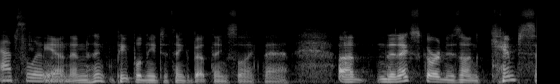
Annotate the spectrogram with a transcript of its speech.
Absolutely. Yeah, and I think people need to think about things like that. Uh, the next garden is on Kempson,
